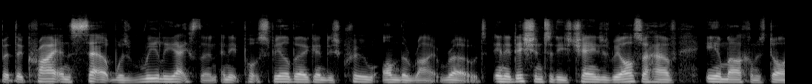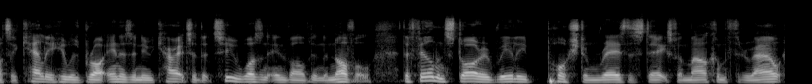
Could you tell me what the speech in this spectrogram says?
but that Crichton's setup was really excellent and it put Spielberg and his crew on the right road. In addition to these these changes, we also have Ian Malcolm's daughter Kelly, who was brought in as a new character that too wasn't involved in the novel. The film and story really pushed and raised the stakes for Malcolm throughout.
